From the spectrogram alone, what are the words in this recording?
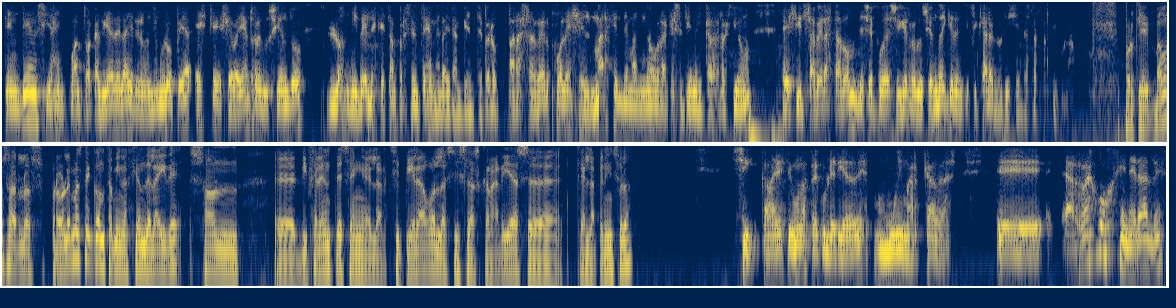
tendencias en cuanto a calidad del aire en la Unión Europea es que se vayan reduciendo los niveles que están presentes en el aire ambiente. Pero para saber cuál es el margen de maniobra que se tiene en cada región, es decir, saber hasta dónde se puede seguir reduciendo, hay que identificar el origen de estas partículas. Porque, vamos a ver, los problemas de contaminación del aire son eh, diferentes en el archipiélago, en las Islas Canarias, eh, que en la península. Sí, Canarias tiene unas peculiaridades muy marcadas. Eh, a rasgos generales,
